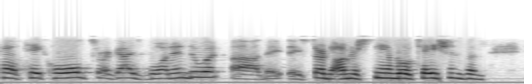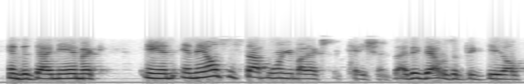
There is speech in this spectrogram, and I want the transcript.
kind of take hold. So our guys bought into it. Uh, they they started to understand rotations and and the dynamic, and and they also stopped worrying about expectations. I think that was a big deal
